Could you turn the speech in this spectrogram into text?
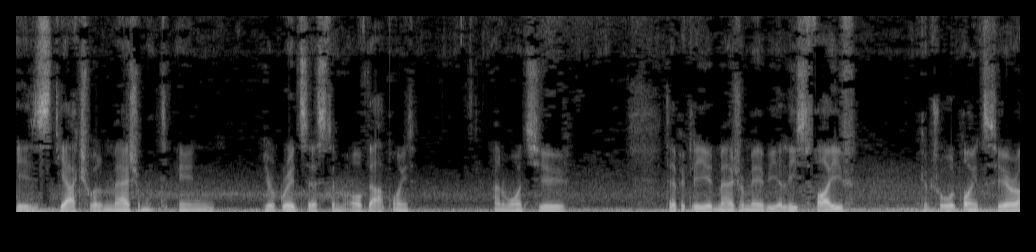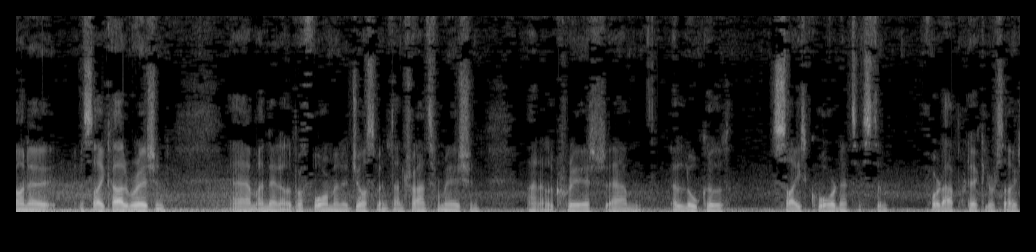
is the actual measurement in your grid system of that point and once you typically you'd measure maybe at least five control points here on a, a site calibration um, and then it'll perform an adjustment and transformation and it'll create um, a local site coordinate system for that particular site.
